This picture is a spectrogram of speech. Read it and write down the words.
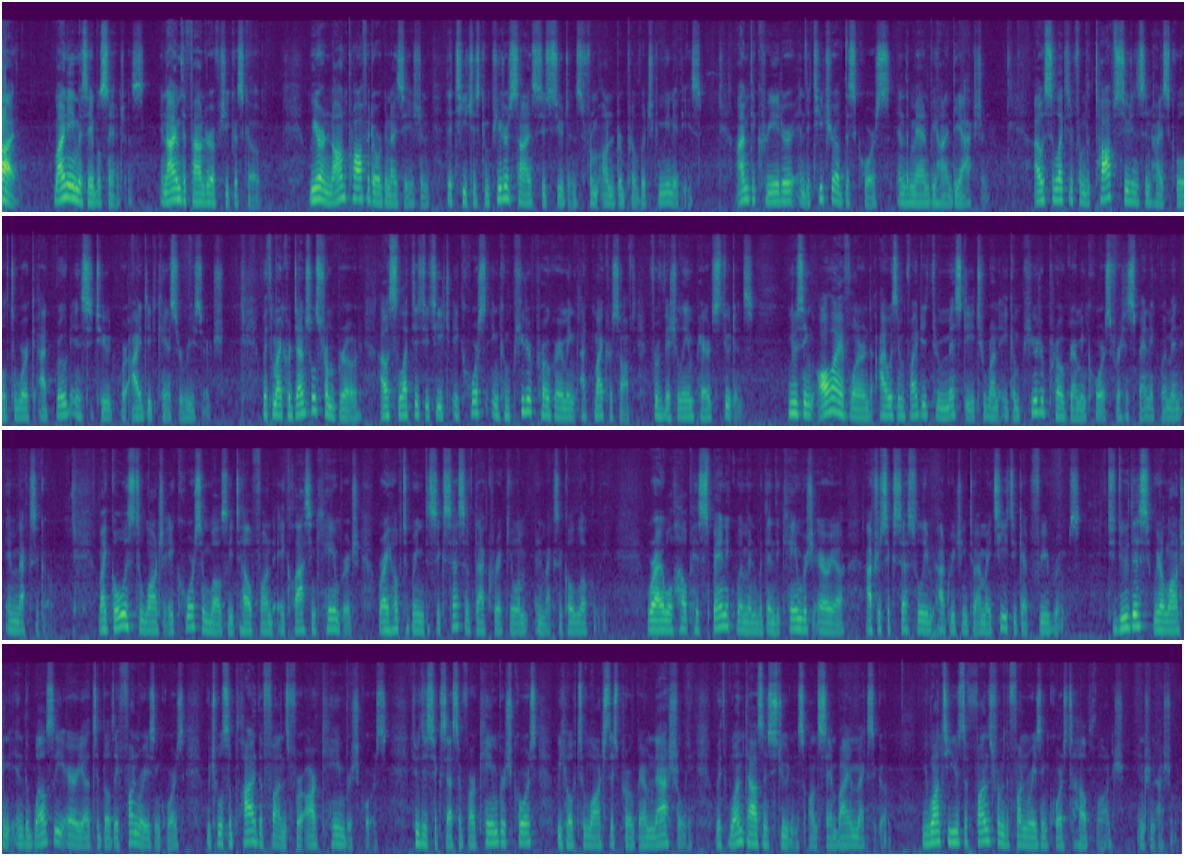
Hi, my name is Abel Sanchez, and I'm the founder of Chicas Code. We are a nonprofit organization that teaches computer science to students from underprivileged communities. I'm the creator and the teacher of this course and the man behind the action. I was selected from the top students in high school to work at Broad Institute where I did cancer research. With my credentials from Broad, I was selected to teach a course in computer programming at Microsoft for visually impaired students. Using all I have learned, I was invited through MISTI to run a computer programming course for Hispanic women in Mexico. My goal is to launch a course in Wellesley to help fund a class in Cambridge, where I hope to bring the success of that curriculum in Mexico locally, where I will help Hispanic women within the Cambridge area after successfully outreaching to MIT to get free rooms. To do this, we are launching in the Wellesley area to build a fundraising course, which will supply the funds for our Cambridge course. Through the success of our Cambridge course, we hope to launch this program nationally, with 1,000 students on standby in Mexico. We want to use the funds from the fundraising course to help launch internationally.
